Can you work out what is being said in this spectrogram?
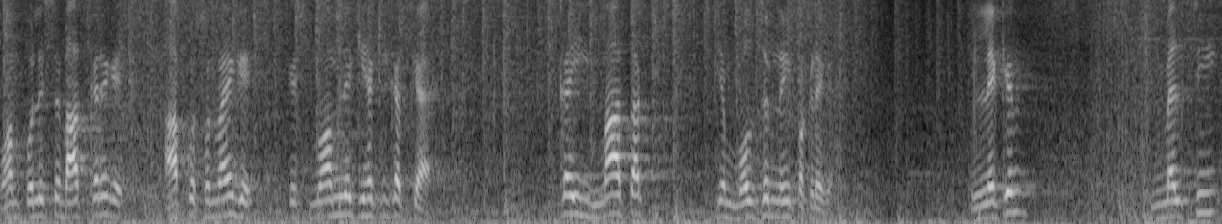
वो हम पुलिस से बात करेंगे, आपको सुनवाएँगे कि इस मामले की हकीकत क्या है। कई माह तक ये मुलजिम नहीं पकड़े गए। लेकिन मेलसी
